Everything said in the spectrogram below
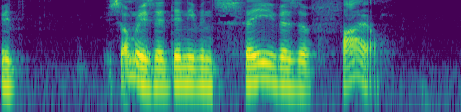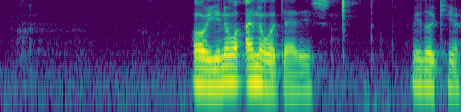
It, for some reason, it didn't even save as a file. Oh, you know what? I know what that is. Let me look here.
